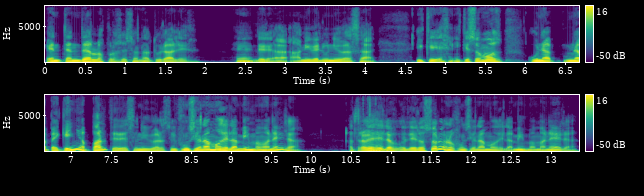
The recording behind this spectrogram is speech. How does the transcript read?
entender los procesos naturales ¿eh? de- a, a nivel universal. Y que, y que somos una, una pequeña parte de ese universo y funcionamos de la misma manera. A través de, lo- de los órganos funcionamos de la misma manera.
